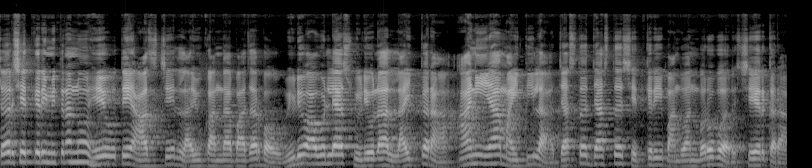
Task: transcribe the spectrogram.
तर शेतकरी मित्रांनो हे होते आजचे लाईव्ह कांदा बाजारभाव. व्हिडिओ आवडल्यास व्हिडिओला लाईक करा आणि या माहितीला जास्तीत जास्त शेतकरी बांधवांबरोबर शेअर करा.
